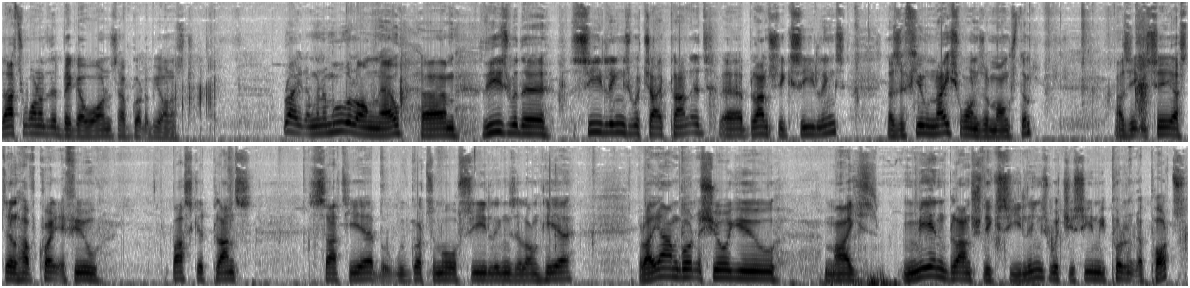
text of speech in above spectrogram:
That's one of the bigger ones, I've got to be honest. Right, I'm going to move along now. Um, these were the seedlings which I planted, uh, seedlings. There's a few nice ones amongst them. As you can see, I still have quite a few basket plants sat here, but we've got some more seedlings along here. But I am going to show you my main Blanchleek seedlings, which you see me put into pots.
